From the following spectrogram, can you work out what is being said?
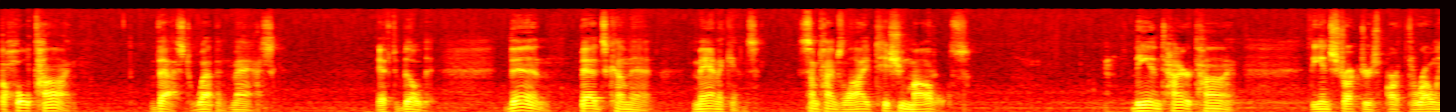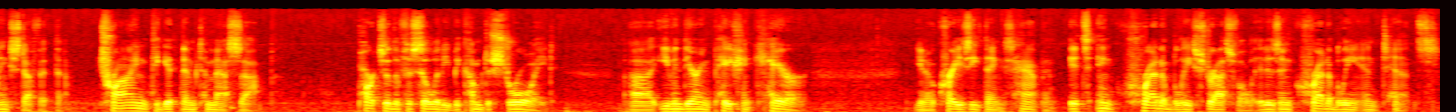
The whole time vest, weapon, mask. They have to build it. Then beds come in, mannequins, sometimes live tissue models. The entire time, the instructors are throwing stuff at them, trying to get them to mess up parts of the facility become destroyed. Uh, even during patient care, you know, crazy things happen. It's incredibly stressful. It is incredibly intense.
